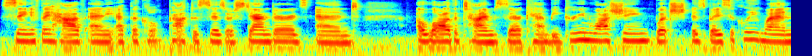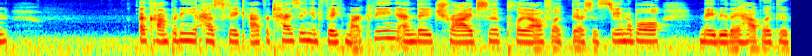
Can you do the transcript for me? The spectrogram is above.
seeing if they have any ethical practices or standards, and a lot of the times there can be greenwashing, which is basically when a company has fake advertising and fake marketing and they try to play off like they're sustainable. Maybe they have like a,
